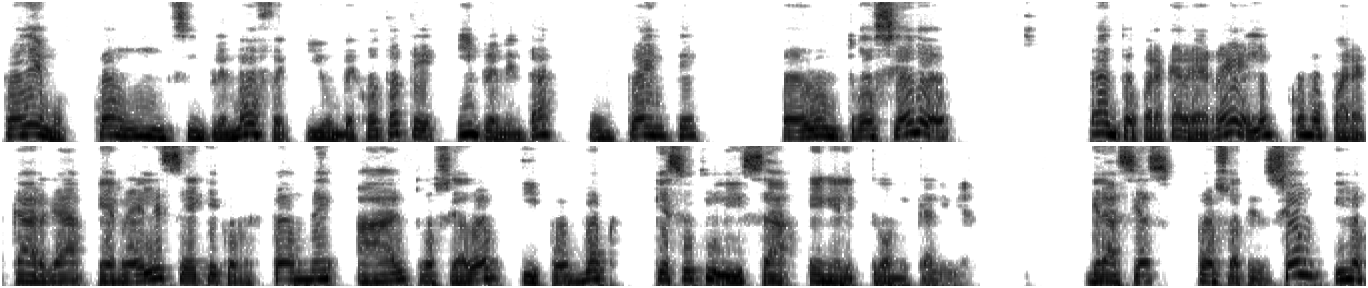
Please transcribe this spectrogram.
podemos con un simple MOSFET y un BJT implementar un puente o un troceador tanto para carga RL como para carga RLC que corresponde al troceador tipo BUC que se utiliza en electrónica liviana. Gracias por su atención y los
